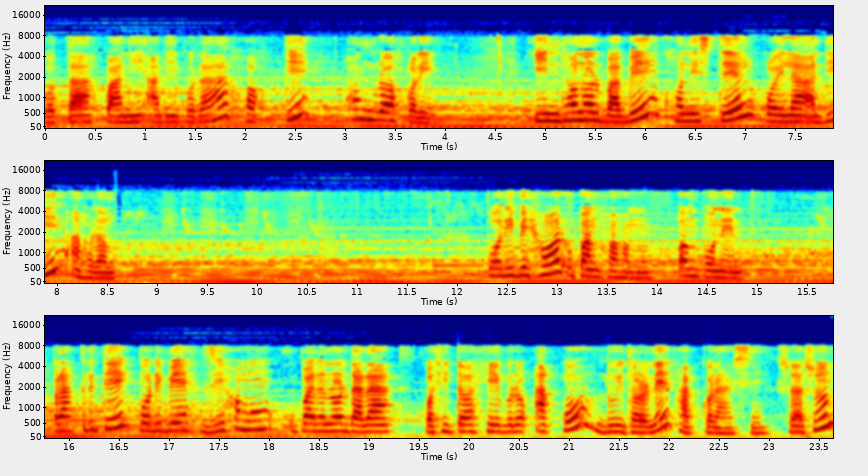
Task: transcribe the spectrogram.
বতাহ পানী আদিৰ পৰা শক্তি সংগ্ৰহ কৰে। ইন্ধনৰ বাবে খনিজ তেল কয়লা আদি আহৰণ। পৰিৱেশৰ উপাংশসমূহ কম্পনেণ্ট। প্ৰাকৃতিক পৰিৱেশ যিসমূহ উপাদানৰ দ্বাৰা গঠিত সেইবোৰক আকৌ দুই ধৰণে ভাগ কৰা হৈছে। চোৱাচোন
